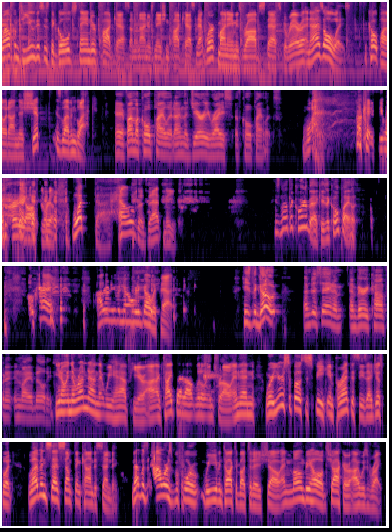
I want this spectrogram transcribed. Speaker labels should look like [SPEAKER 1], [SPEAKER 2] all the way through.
[SPEAKER 1] and welcome to you. This is the Gold Standard Podcast on the Niners Nation Podcast Network. My name is Rob Stats Guerrera, and as always, the co pilot on this ship is Levin Black.
[SPEAKER 2] Hey, if I'm a co pilot, I'm the Jerry Rice of co pilots.
[SPEAKER 1] What? okay, see, we're already off the rail. What the hell does that mean?
[SPEAKER 2] He's not the quarterback, he's a co pilot.
[SPEAKER 1] Okay. I don't even know where to go with that.
[SPEAKER 2] He's the GOAT. I'm just saying I'm I'm very confident in my abilities.
[SPEAKER 1] You know, in the rundown that we have here, I, I've typed that out little intro, and then where you're supposed to speak in parentheses, I just put Levin says something condescending. That was hours before we even talked about today's show, and lo and behold, shocker, I was right.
